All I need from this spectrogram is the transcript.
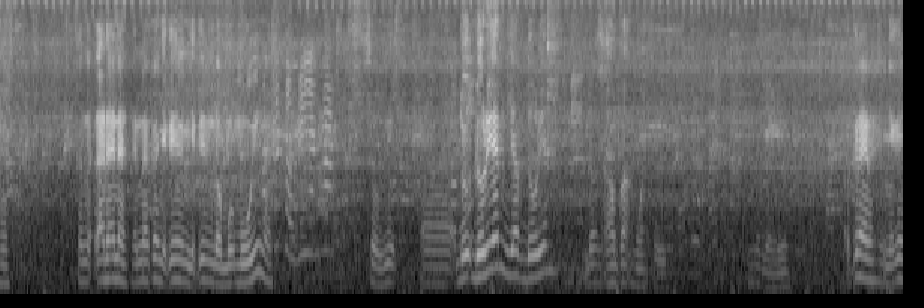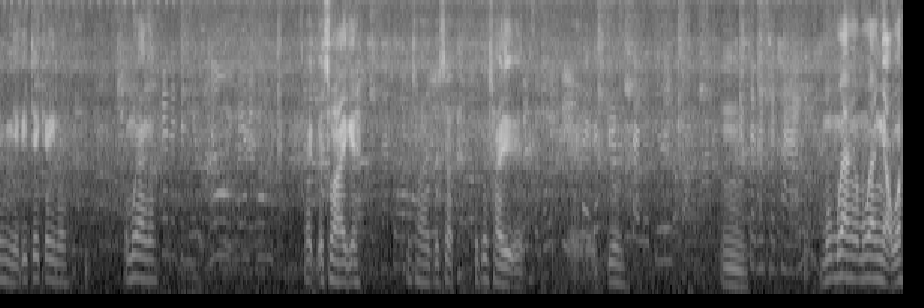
này. Đây đây này nó có những cái những cái đồ muối này. Sầu riêng uh, du, durian you have durian Đâu, à, không có không có. Ừ. Ờ, cái này này những cái những cái trái cây này. Em muốn ăn không? Cái xoài kìa. Cái xoài cái xoài cái xoài tươi ừ. muốn muốn ăn muốn ăn nhậu á.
